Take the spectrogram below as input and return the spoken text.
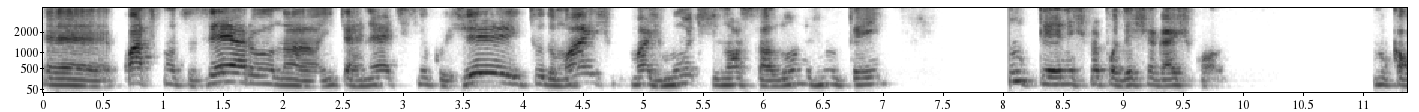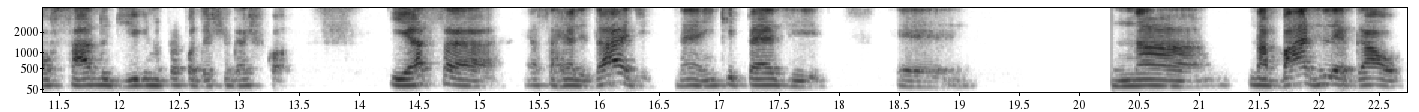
é, 4.0, na internet 5G e tudo mais, mas muitos de nossos alunos não têm um tênis para poder chegar à escola, um calçado digno para poder chegar à escola. E essa, essa realidade, né, em que pese é, na, na base legal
